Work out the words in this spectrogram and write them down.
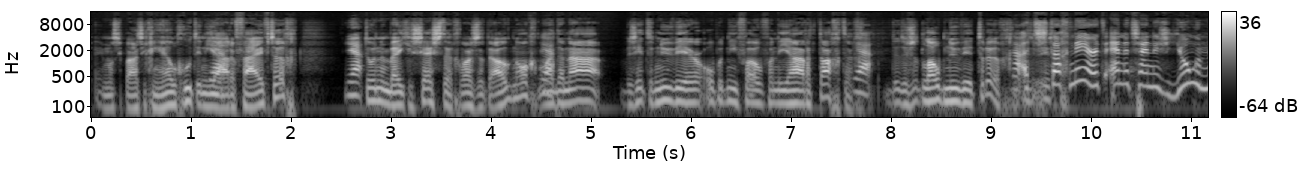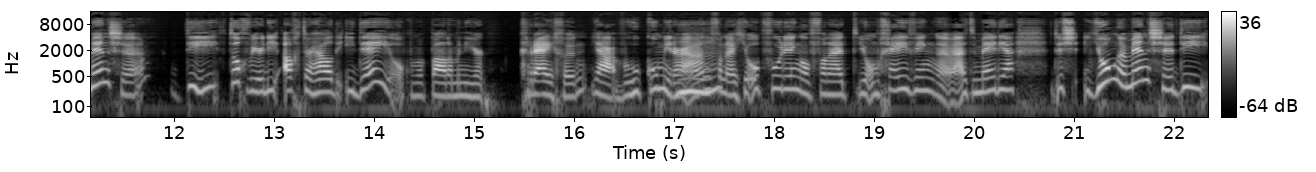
emancipatie ging heel goed in de Ja. jaren 50. Ja. Toen een beetje 60 was het ook nog, maar Ja. daarna, we zitten nu weer op het niveau van de jaren 80. Ja. Dus het loopt nu weer terug. Nou, het Dus stagneert en het zijn dus jonge mensen die toch weer die achterhaalde ideeën op een bepaalde manier krijgen. Ja, hoe kom je eraan? Mhm. Vanuit je opvoeding of vanuit je omgeving, eh, uit de media. Dus jonge mensen die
